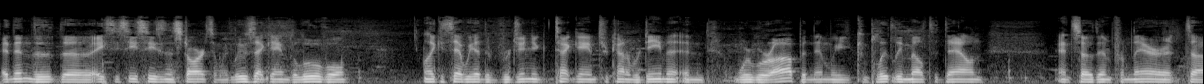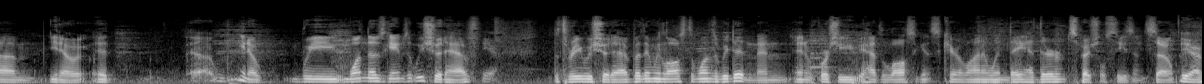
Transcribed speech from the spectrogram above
and then the the ACC season starts, and we lose that game to Louisville. Like you said, we had the Virginia Tech game to kind of redeem it, and we were up, and then we completely melted down. And so then from there, it um, you know it uh, you know we won those games that we should have. Yeah. The three we should have, but then we lost the ones that we didn't, and and of course you had the loss against Carolina when they had their special season. So Yeah.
